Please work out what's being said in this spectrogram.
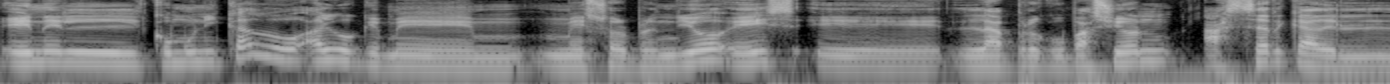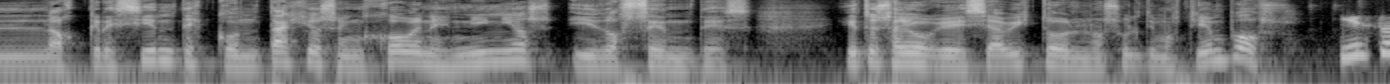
en el comunicado algo que me, me sorprendió es eh, la preocupación acerca de los crecientes contagios en jóvenes, niños y docentes. ¿Esto es algo que se ha visto en los últimos tiempos? Y eso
